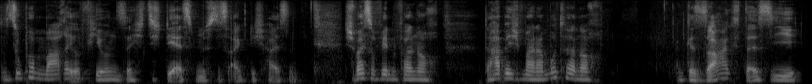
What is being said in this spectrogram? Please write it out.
Super Mario 64 DS müsste es eigentlich heißen. Ich weiß auf jeden Fall noch, da habe ich meiner Mutter noch gesagt, da ist sie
